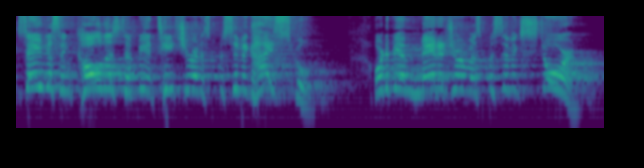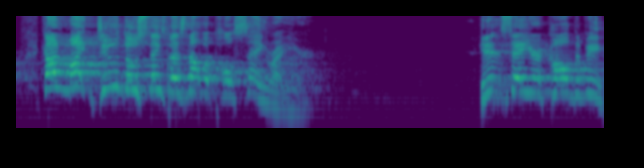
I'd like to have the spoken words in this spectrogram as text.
saved us and called us to be a teacher at a specific high school or to be a manager of a specific store. God might do those things, but that's not what Paul's saying right here. He didn't say you're called to be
